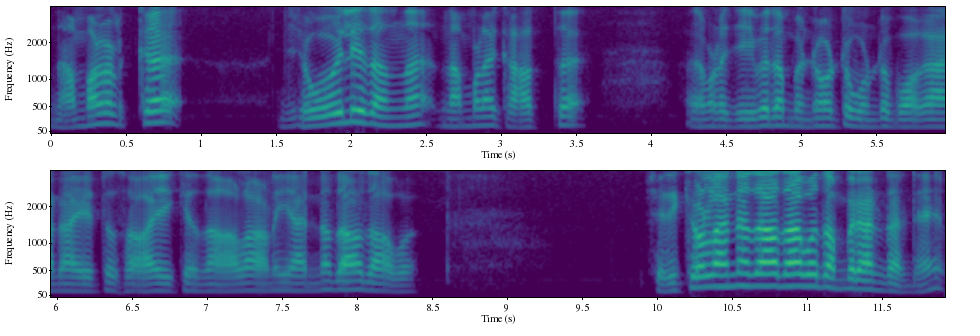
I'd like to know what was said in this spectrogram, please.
നമ്മൾക്ക് ജോലി തന്ന് നമ്മളെ കാത്ത് നമ്മുടെ ജീവിതം മുന്നോട്ട് കൊണ്ടുപോകാനായിട്ട് സഹായിക്കുന്ന ആളാണ് ഈ അന്നദാതാവ്. ശരിക്കുള്ള അന്നദാതാവ് തമ്പുരാൻ തന്നെ.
